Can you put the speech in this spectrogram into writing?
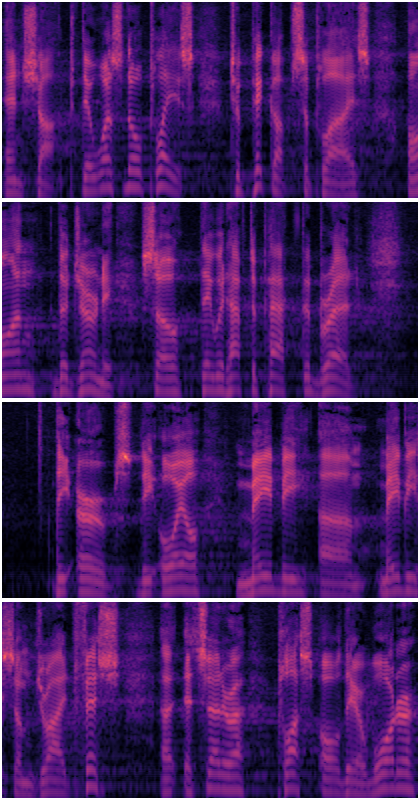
and shop, there was no place to pick up supplies on the journey. So they would have to pack the bread, the herbs, the oil, maybe, um, maybe some dried fish, uh, etc., plus all their water.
